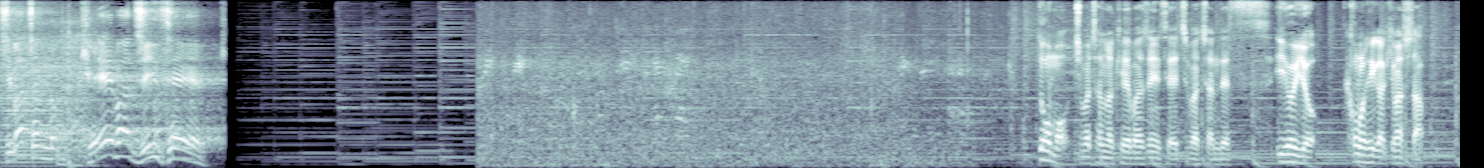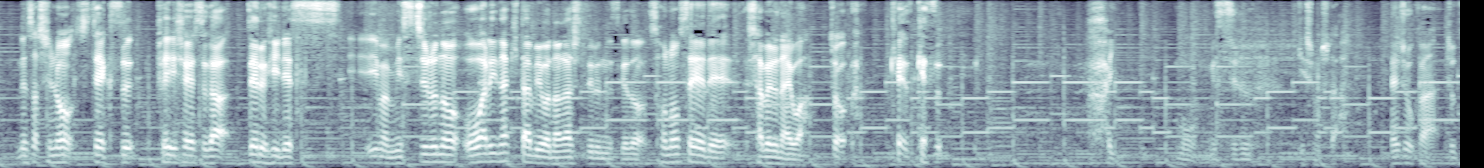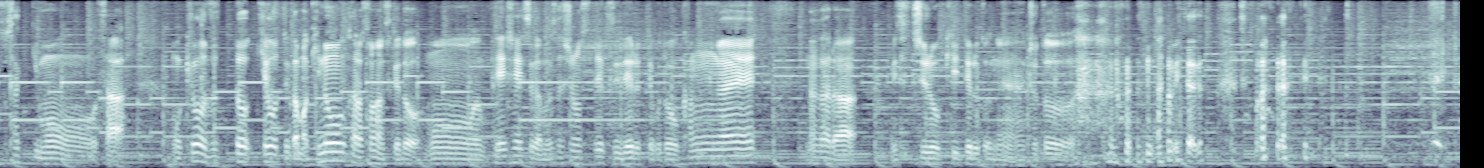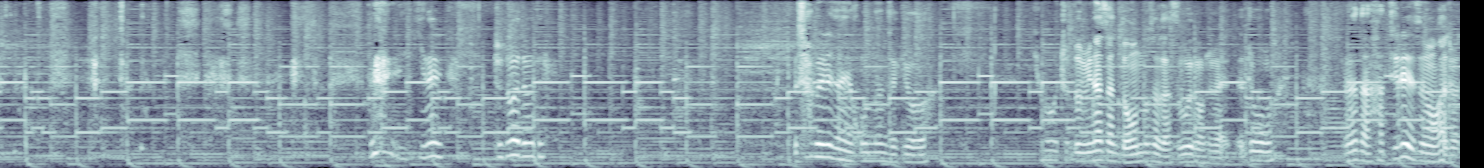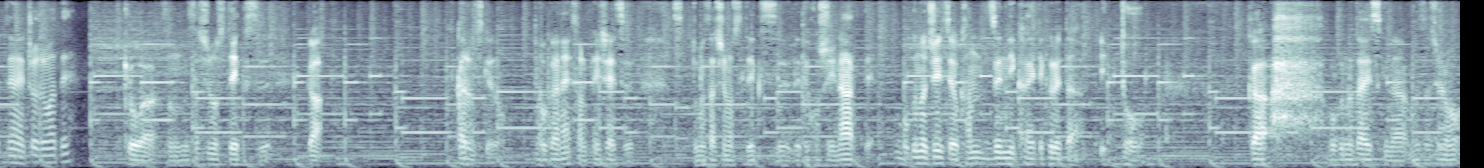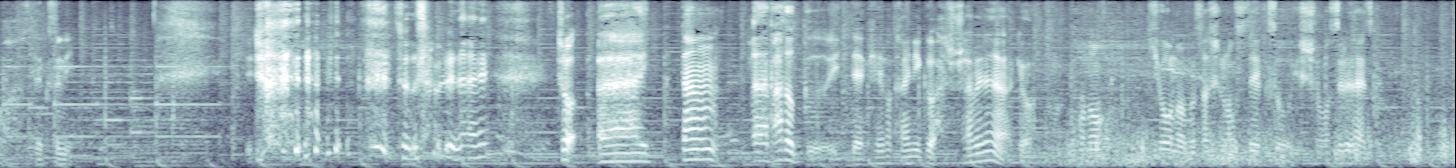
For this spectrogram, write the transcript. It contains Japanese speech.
千葉ちゃんの競馬人生。どうも千葉ちゃんの競馬人生千葉ちゃんです。いよいよこの日が来ました。武蔵野ステークスペイシャエスが出る日です。今ミスチルの終わりなき旅を流してるんですけどそのせいで喋れないわ。ちょ消す消す。はい。もうミスチル消しました。大丈夫かな？ちょっとさっきもうさもう今日ずっと今日っていうか、まあ、昨日からそうなんですけどもうペイシェイスが武蔵野ステークスに出るってことを考えながらミスチルを聞いてるとねちょっと 涙が止まらなくていきなりちょっと待って待って。喋れないよこんなんじゃ今日は。今日ちょっと皆さんと温度差がすごいかもしれない。ちょまだ8レースも始まってない？ちょっと待って。今日はその武蔵野ステークスがあるんですけど僕はねそのペンシャイスずっと武蔵野ステークス出てほしいなって僕の人生を完全に変えてくれた一頭が僕の大好きな武蔵野ステークスに。ちょっと喋れないちょあー一旦パドック行って競馬買いに行くわ。喋れないな今日。この今日の武蔵野ステークスを一生忘れないぞ。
